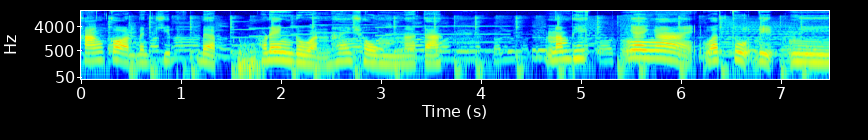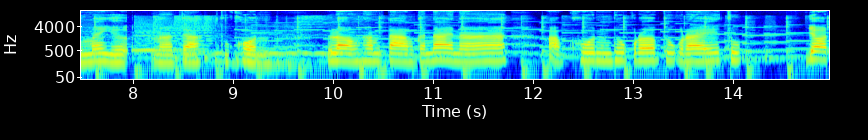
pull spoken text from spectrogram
ครั้งก่อนเป็นคลิปแบบเร่งด่วนให้ชมนะจ๊ะน้ำพริกง่ายๆ วัตถุดิบมีไม่เยอะนะจ๊ะทุกคนลองทำตามกันได้นะ ขอบคุณทุกเริบทุกไลค์ทุกยอด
